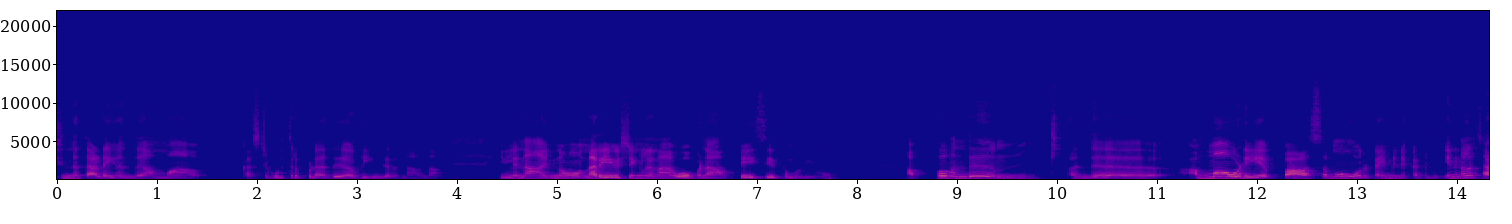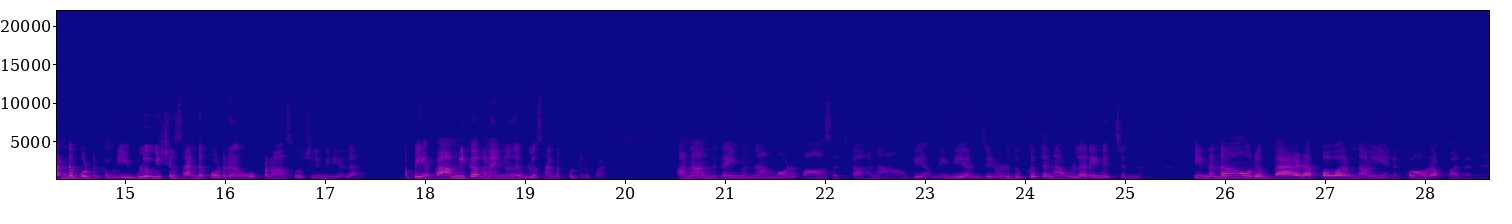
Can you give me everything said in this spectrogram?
சின்ன தடை வந்து அம்மா கஷ்டம் கொடுத்துடக்கூடாது அப்படிங்கிறதுனால தான். இல்லைன்னா இன்னும் நிறைய விஷயங்களை நான் ஓப்பனாக பேசியிருக்க முடியும். அப்போ வந்து அந்த அம்மாவுடைய பாசமும் ஒரு டைம் என்னை கட்டுப்படு என்னால சண்டை போட்டிருக்க முடியும். இவ்வளோ விஷயம் சண்டை போடுறேன் ஓப்பனாக சோஷியல் மீடியாவில் அப்போ என் ஃபேமிலிக்காக நான் இன்னும் எவ்வளோ சண்டை போட்டிருப்பேன்? ஆனால் அந்த டைம் வந்து அம்மாவோட பாசத்துக்காக நான் அப்படியே அமைதியாக இருந்துட்டு என்னோட துக்கத்தை நான் உள்ளாரே வச்சிருந்தேன். என்னதான் ஒரு பேட் அப்பாவா இருந்தாலும் எனக்கும் அவர் அப்பா தானே.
